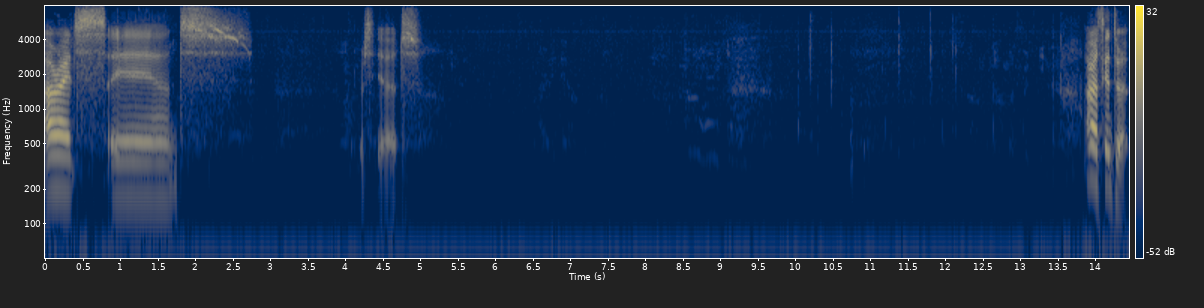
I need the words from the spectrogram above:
Alright, and where's he at? Alright, let's get into it.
